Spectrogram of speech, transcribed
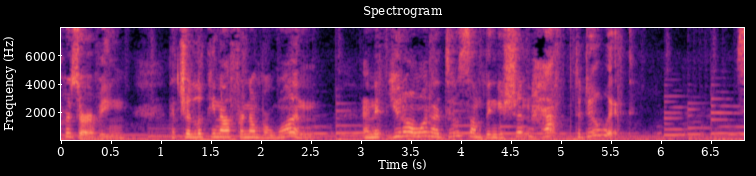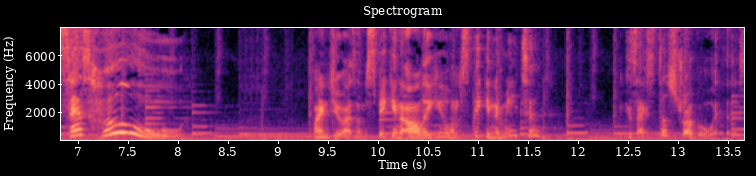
preserving, that you're looking out for number one. And if you don't want to do something, you shouldn't have to do it. Says who? Mind you, as I'm speaking to all of you, I'm speaking to me too. Because I still struggle with this.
